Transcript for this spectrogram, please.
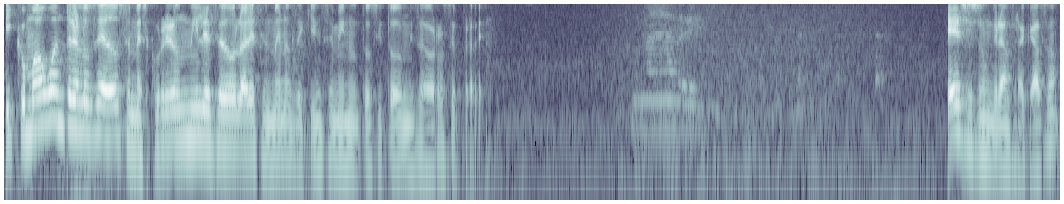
Y como agua entre los dedos, se me escurrieron miles de dólares en menos de 15 minutos y todos mis ahorros se perdieron. Eso es un gran fracaso.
